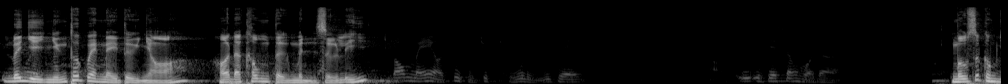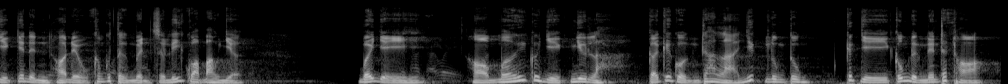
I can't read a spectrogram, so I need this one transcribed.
Bởi vì những thói quen này từ nhỏ, Họ đã không tự mình xử lý. Một số công việc gia đình họ đều không có tự mình xử lý qua bao giờ. Bởi vậy họ mới có việc như là Cởi cái quần ra là dứt lung tung. Các vị cũng đừng nên trách họ.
